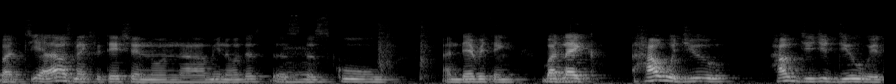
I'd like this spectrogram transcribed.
But yeah, that was my expectation on um, you know this this Mhm. the school and everything. But Yeah. like, how would you? How did you deal with?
